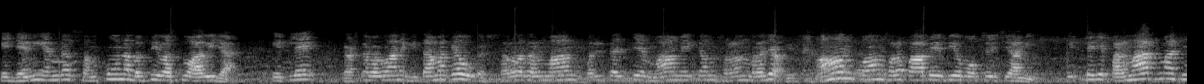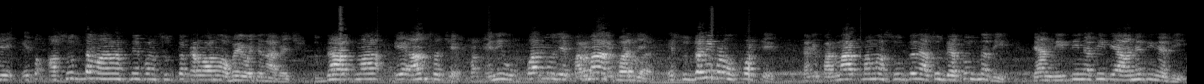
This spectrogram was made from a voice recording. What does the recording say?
કે જેની અંદર સંપૂર્ણ બધી વસ્તુ આવી જાય. એટલે કૃષ્ણ ભગવાને ગીતામાં કેવું કે સર્વધર્માન પરિત્યજ્ય મામ એકમ શરણ વ્રજ. અહમ ત્વમ સર્વ પાપેભ્યો મોક્ષયિષ્યામિ એટલે જે પરમાત્મા છે એ તો અશુદ્ધ માણસને પણ શુદ્ધ કરવાનું અભય વચન આપે છે. શુદ્ધાત્મા એ અંશ છે પણ એની ઉપરનું જે પરમાત્મા છે એ શુદ્ધની પણ ઉપર છે. કારણ કે પરમાત્મામાં શુદ્ધ ને અશુદ્ધ અશુદ્ધ નથી. ત્યાં નીતિ નથી ત્યાં અનીતિ નથી.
